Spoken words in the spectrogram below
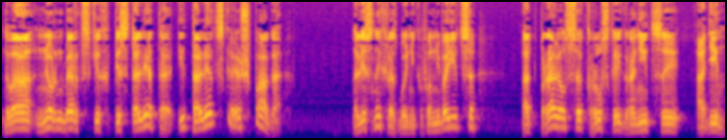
два нюрнбергских пистолета и талецкая шпага. Лесных разбойников он не боится, отправился к русской границе один.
